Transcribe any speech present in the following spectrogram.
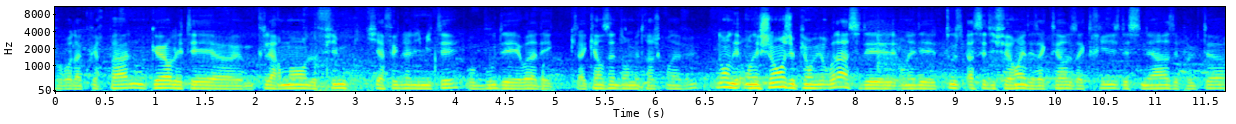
pour la Queer Palm, Girl était clairement le film qui a fait l'unanimité au bout des, voilà, des, la quinzaine de métrages qu'on a vu. Non, on, échange et puis on, voilà, des, on est des, tous assez différents. Il y a des acteurs, des actrices, des cinéastes, des producteurs.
